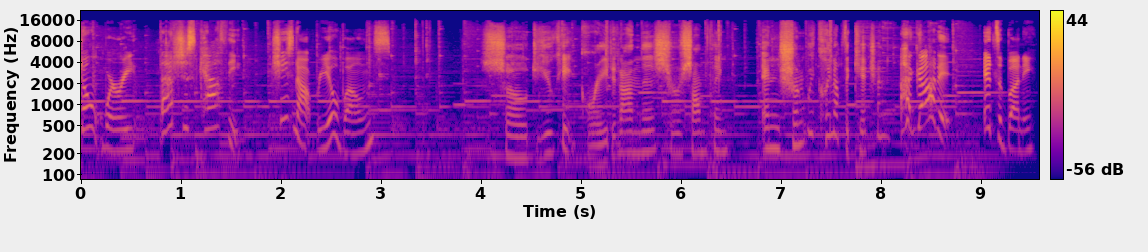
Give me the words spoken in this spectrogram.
Don't worry, that's just Kathy. She's not real bones. So, do you get graded on this or something? And shouldn't we clean up the kitchen? I got it. It's a bunny.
